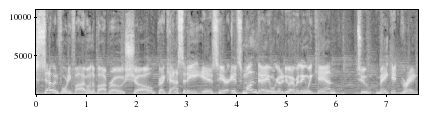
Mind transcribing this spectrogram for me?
745 on the Bob Rose Show. Greg Cassidy is here. It's Monday, and we're going to do everything we can to make it great.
